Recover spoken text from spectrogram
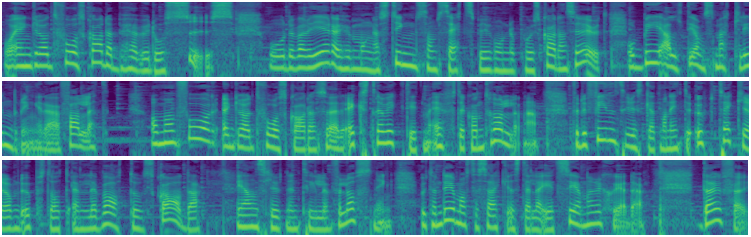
Och en grad 2-skada behöver då sys. Och det varierar hur många stygn som sätts beroende på hur skadan ser ut. Och be alltid om smärtlindring i det här fallet. Om man får en grad 2-skada så är det extra viktigt med efterkontrollerna. För det finns risk att man inte upptäcker om det uppstått en levatorskada i anslutning till en förlossning. Utan det måste säkerställa i ett senare skede. Därför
